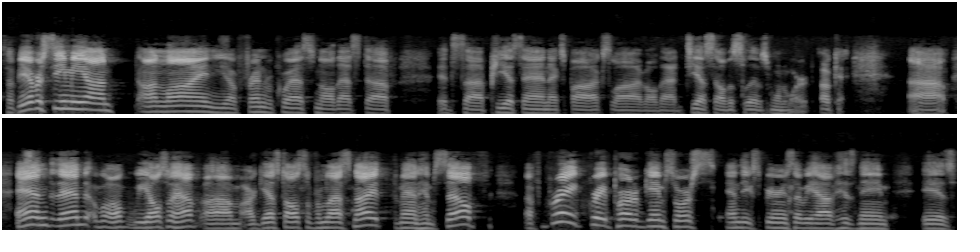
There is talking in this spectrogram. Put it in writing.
So if you ever see me on online, you know, friend requests and all that stuff, it's uh, PSN, Xbox Live, all that. TS Elvis lives, one word. Okay. Uh, and then, well, we also have um, our guest also from last night, the man himself, a great, great part of Game Source and the experience that we have. His name is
